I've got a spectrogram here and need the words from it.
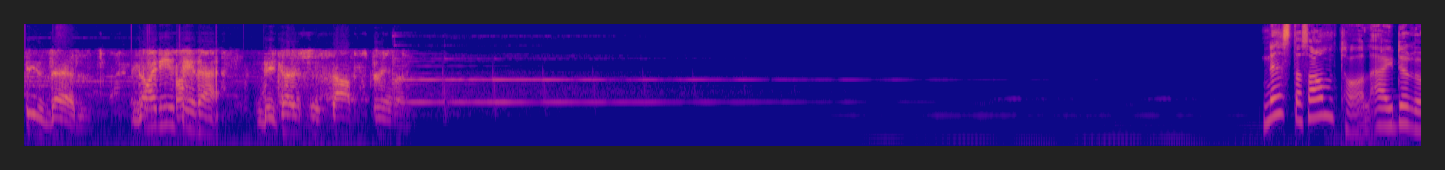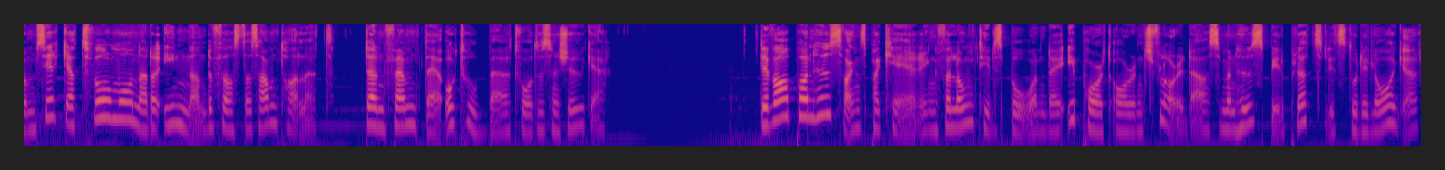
She's dead. Why do you say that? Because she stopped screaming. Nästa samtal ägde rum cirka två månader innan det första samtalet, den 5 oktober 2020. Det var på en husvagnsparkering för långtidsboende i Port Orange, Florida som en husbil plötsligt stod i lågor.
